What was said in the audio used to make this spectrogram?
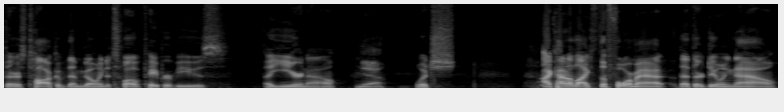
there's talk of them going to 12 pay-per-views a year now, Yeah, which I kind of liked the format that they're doing now.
